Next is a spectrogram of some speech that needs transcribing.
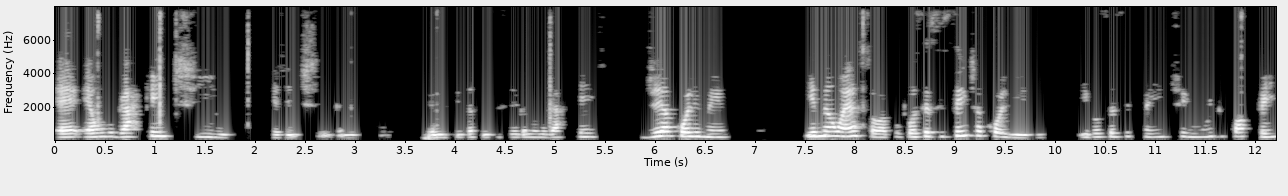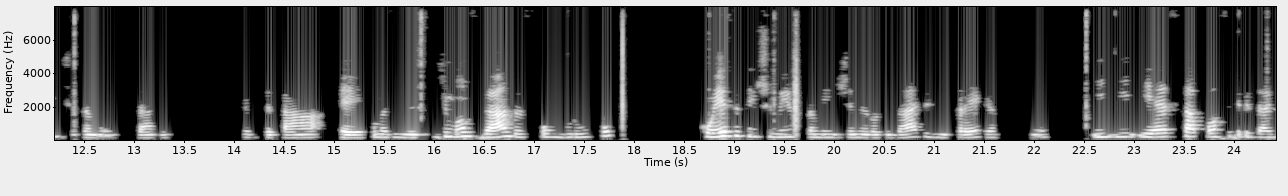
É, é um lugar quentinho que a gente chega nesse Eu me sinto assim, você chega num lugar quente de acolhimento. E não é só, porque você se sente acolhido e você se sente muito potente também, sabe? Você está, é, como as meninas, de mãos dadas com um grupo, com esse sentimento também de generosidade, de entrega, né? E, e, e, essa possibilidade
